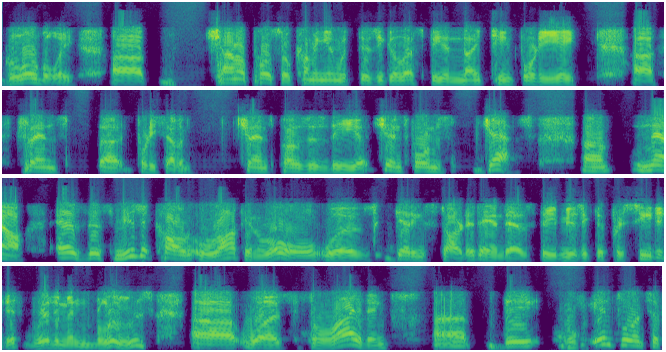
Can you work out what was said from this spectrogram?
globally. Uh, Chano Pozo coming in with Dizzy Gillespie in 1948. Uh, trans, uh, 47 transposes the uh, transforms jazz. Um, now, as this music called rock and roll was getting started, and as the music that preceded it, rhythm and blues, uh, was thriving, uh, the influence of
